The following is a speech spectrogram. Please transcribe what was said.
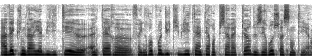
avec une variabilité euh, inter, enfin une reproductibilité interobservateur de 0,61.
